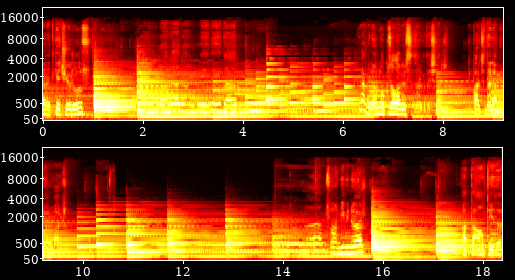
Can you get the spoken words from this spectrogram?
Evet geçiyoruz. La minör 9 alabilirsiniz arkadaşlar. Bir parçada la minör var. Mi minör. Hatta 6'yı da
